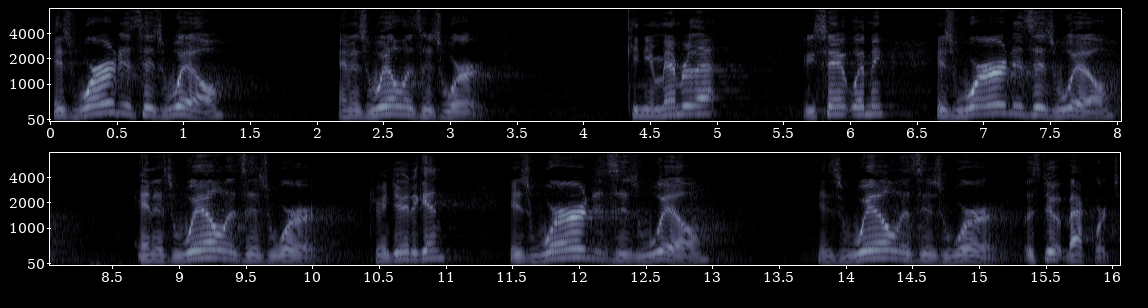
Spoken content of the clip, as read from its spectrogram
His word is his will, and his will is his word. Can you remember that? You say it with me? His word is his will, and his will is his word. Can we do it again? His word is his will, his will is his word. Let's do it backwards.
